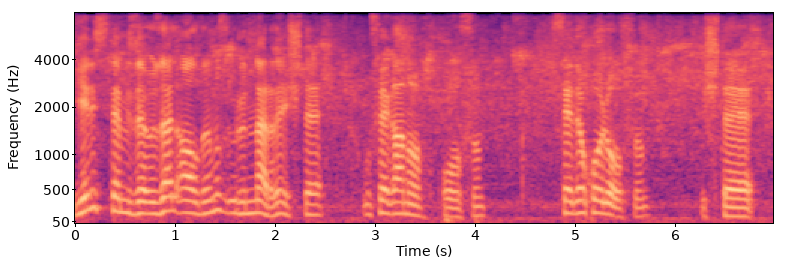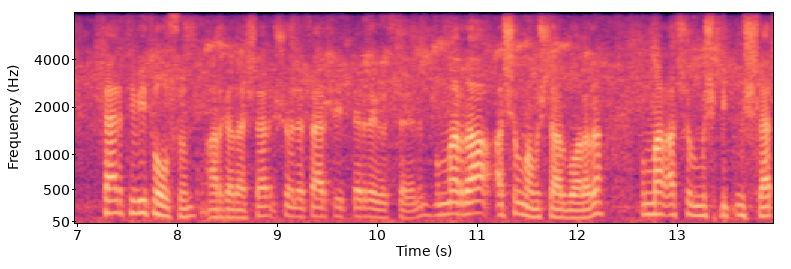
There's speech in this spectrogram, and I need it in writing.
yeni sitemize özel aldığımız ürünler de işte Usegano olsun, Sedekol olsun, işte Fertivit olsun arkadaşlar. Şöyle Fertivitleri de gösterelim. Bunlar daha açılmamışlar bu arada. Bunlar açılmış bitmişler.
